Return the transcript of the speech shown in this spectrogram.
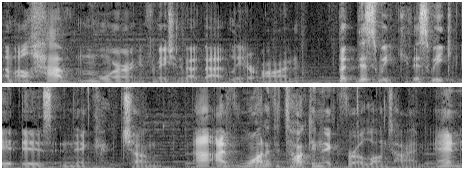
Um, I'll have more information about that later on. But this week, this week it is Nick Cheng. Uh, I've wanted to talk to Nick for a long time, and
